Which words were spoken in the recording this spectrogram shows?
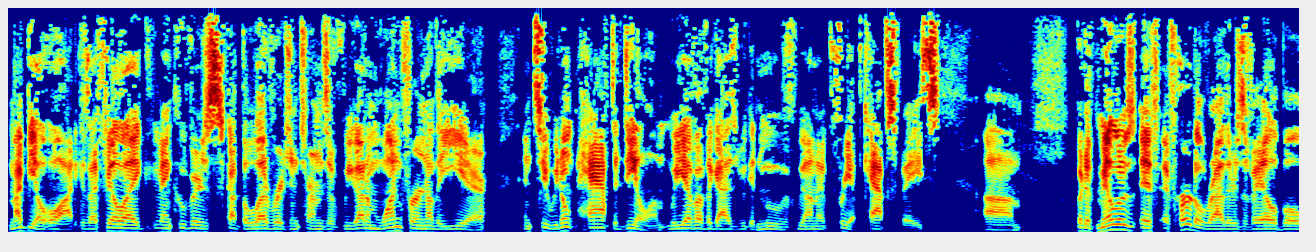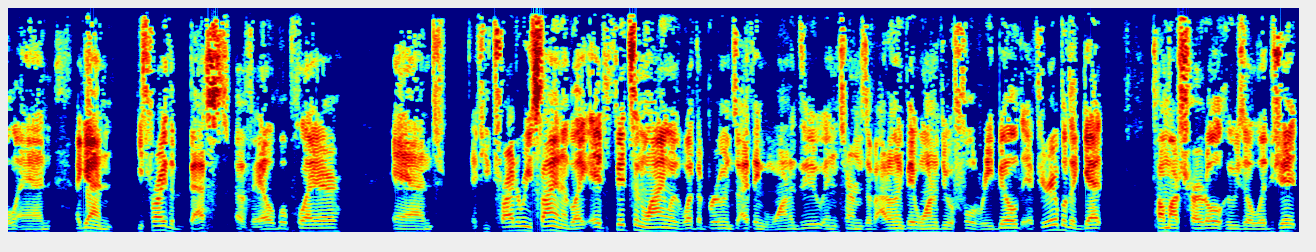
might be a lot because I feel like Vancouver's got the leverage in terms of we got him one for another year, and two, we don't have to deal him. We have other guys we could move if we want to free up cap space. Um, but if Miller's, if, if Hertl rather is available, and again, he's probably the best available player, and if you try to re-sign him, like it fits in line with what the Bruins I think want to do in terms of I don't think they want to do a full rebuild. If you're able to get Tomas Hertl, who's a legit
